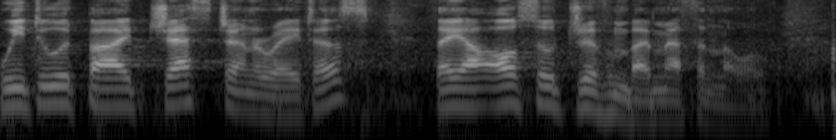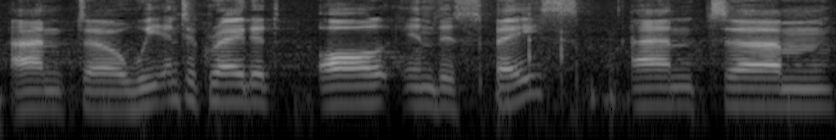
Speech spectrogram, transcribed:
we do it by gas generators. They are also driven by methanol. And uh, we integrated all in this space. And um,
